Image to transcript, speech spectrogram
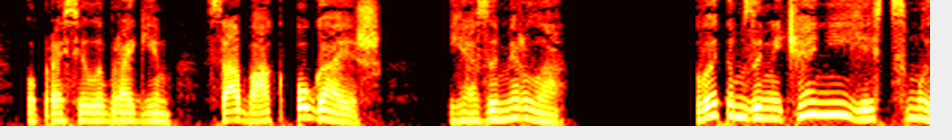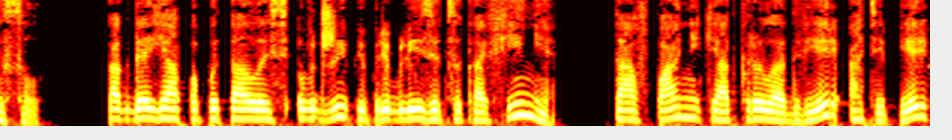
— попросил Ибрагим. «Собак пугаешь!» Я замерла. В этом замечании есть смысл. Когда я попыталась в джипе приблизиться к Афине, та в панике открыла дверь, а теперь,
